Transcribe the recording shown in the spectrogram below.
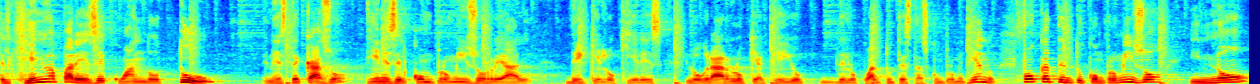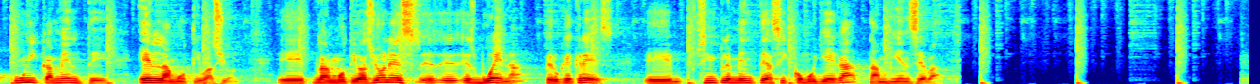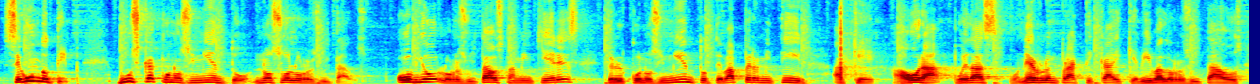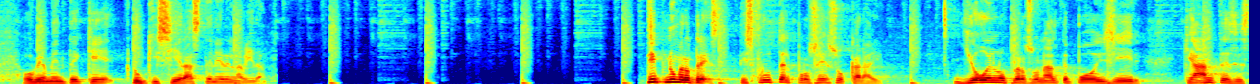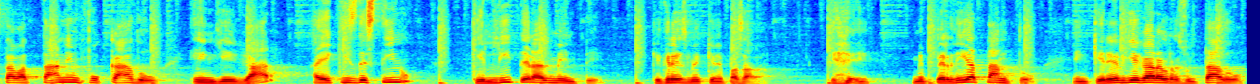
el genio aparece cuando tú, en este caso, tienes el compromiso real de que lo quieres lograr, lo que aquello de lo cual tú te estás comprometiendo. Fócate en tu compromiso y no únicamente en la motivación. Eh, la motivación es, es, buena, pero ¿qué crees? Eh, simplemente así como llega, también se va. Segundo tip, busca conocimiento, no solo resultados. Obvio, los resultados también quieres, pero el conocimiento te va a permitir a que ahora puedas ponerlo en práctica y que vivas los resultados, obviamente, que tú quisieras tener en la vida. Tip número 3, disfruta el proceso, caray. Yo en lo personal te puedo decir que antes estaba tan enfocado en llegar a X destino que literalmente, ¿qué crees que me pasaba? me perdía tanto en querer llegar al resultado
